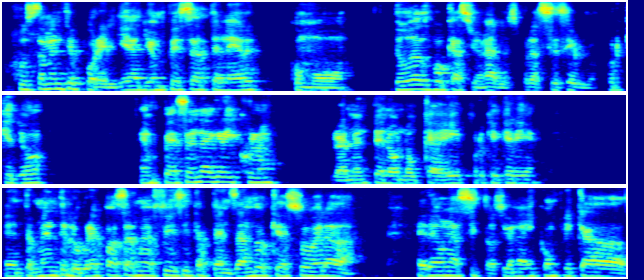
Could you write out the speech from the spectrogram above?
justamente por el día, yo empecé a tener como dudas vocacionales, por así decirlo, porque yo empecé en agrícola, realmente no, no caí porque quería, Eventualmente logré pasarme a física pensando que eso era, era una situación ahí complicada.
